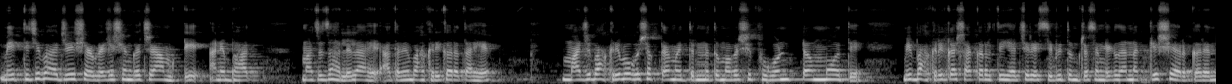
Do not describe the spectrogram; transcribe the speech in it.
मेथीची भाजी शेवग्याच्या शेंगाची आमटी आणि भात माझं झालेलं आहे. आता मी भाकरी करत आहे. माझी भाकरी बघू शकता मैत्रिणी तुम्हाला कशी फुगून टम्म होते मी भाकरी कशा करते ह्याची रेसिपी तुमच्या संग एकदा नक्की शेअर करेन.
